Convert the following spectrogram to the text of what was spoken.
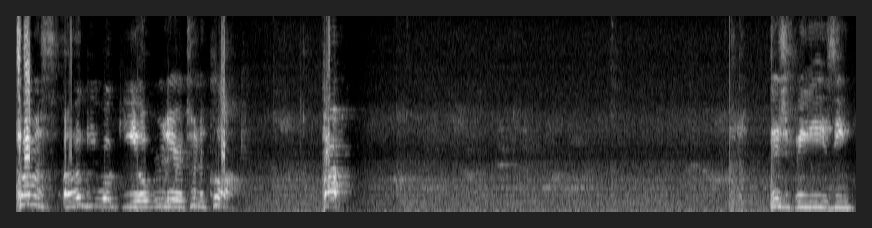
Thomas, Huggy Wuggy over there at 10 o'clock. This should be easy.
